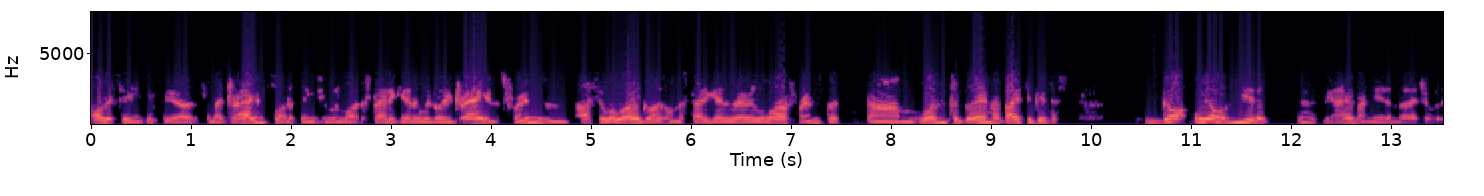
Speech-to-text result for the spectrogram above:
obviously, if you're from the Dragon side of things, you would like to stay together with all your Dragons friends, and us Illawarra guys want to stay together with our Illawarra friends, but um, wasn't to be. And they basically just got. We all knew that you know everyone knew the merger was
